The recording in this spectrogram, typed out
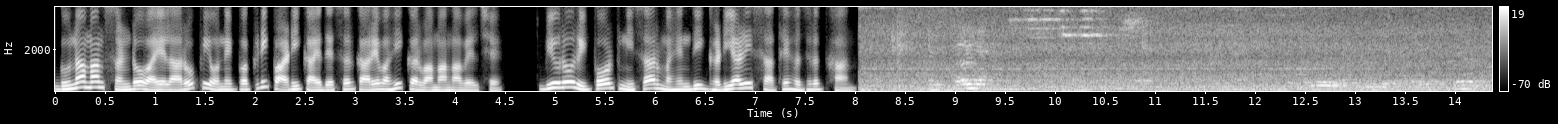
ગુનામાં સંડોવાયેલ આરોપીઓને પકડી પાડી કાયદેસર કાર્યવાહી કરવામાં આવેલ છે બ્યુરો રિપોર્ટ, નિસાર મહેંદી ઘડિયાળી સાથે હજરત ખાન Thank you.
